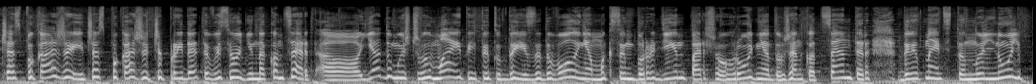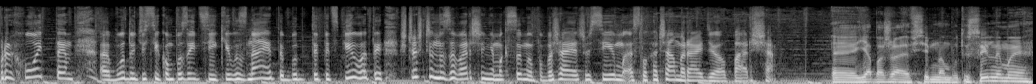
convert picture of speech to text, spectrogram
Час покаже, і час покаже, чи прийдете ви сьогодні на концерт. А, я думаю, що ви маєте йти туди із задоволенням. Максим Бородін, 1 грудня, Довженко Центр, 19.00. Приходьте, Е, будуть усі композиції, які ви знаєте, будете підспівувати. Що ще на завершення, Максиме, побажаєш усім слухачам радіо перше? Е, Я бажаю всім нам бути сильними.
